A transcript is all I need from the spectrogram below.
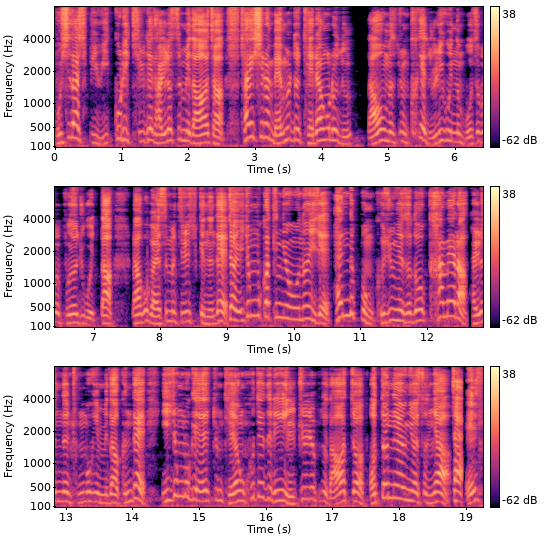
보시다시피 윗골이 길게 달렸습니다. 자 차익 실현 매물들 대량으로 누, 나오면서 좀 크게 눌리고 있는 모습을 보여주고 있다 라고 말씀을 드릴 수 있겠는데 자 이 종목 같은 경우는 이제 핸드폰 그 중에서도 카메라 관련된 종목입니다. 근데 이 종목에 좀 대형 호재들이 일주일 전부터 나왔죠. 어떤 내용이었었냐? 자 S,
